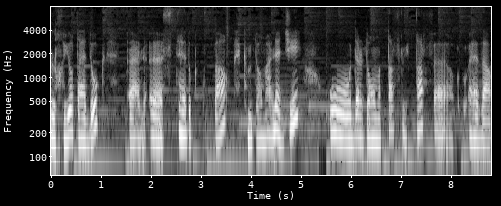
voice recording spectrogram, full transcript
الخيوط هادوك ست هادوك كبة حكمتهم على جيه ودرتهم الطرف للطرف. هذا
